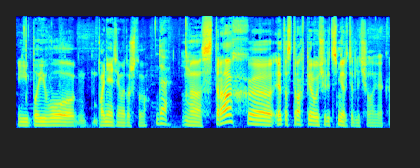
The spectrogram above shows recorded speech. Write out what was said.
и по его понятиям это что? да. А, Страх э, — это страх в первую очередь смерти для человека.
